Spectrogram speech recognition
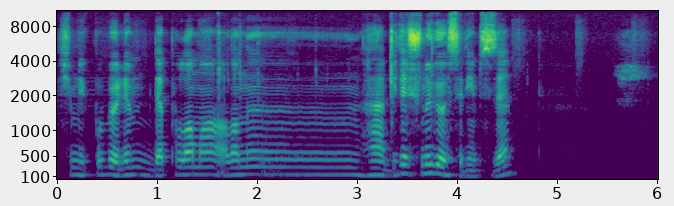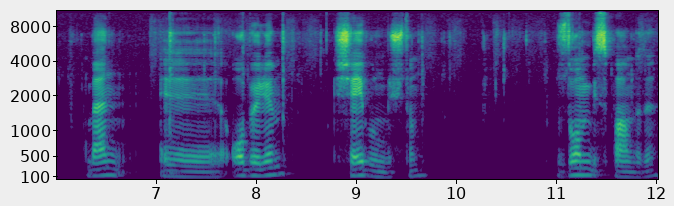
Şimdi bu bölüm depolama alanı... Ha bir de şunu göstereyim size. Ben eee, o bölüm şey bulmuştum. Zombi spawner'ı.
